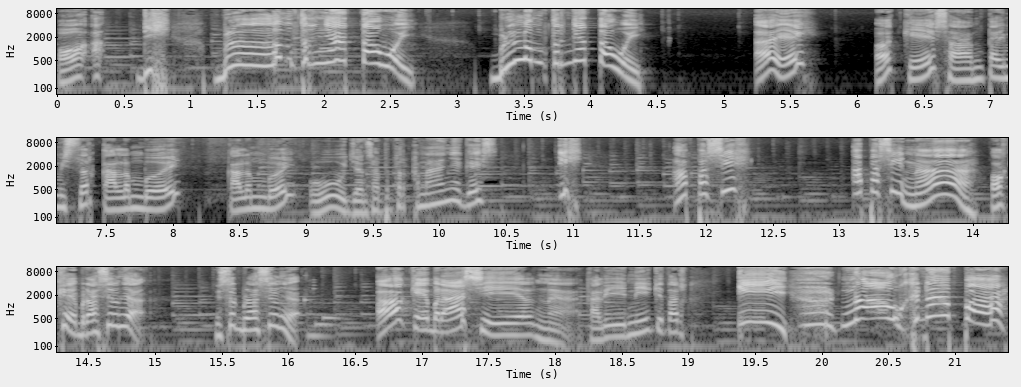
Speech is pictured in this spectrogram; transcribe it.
Oh, ah, di belum ternyata, woi. Belum ternyata, woi. Ah, eh. Oke, santai, Mister. Kalem, boy. Kalem, boy. Uh, jangan sampai terkenanya, guys. Ih, apa sih? Apa sih? Nah, oke, berhasil nggak? Mister berhasil nggak? Oke berhasil. Nah kali ini kita harus. Ih, no, kenapa?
